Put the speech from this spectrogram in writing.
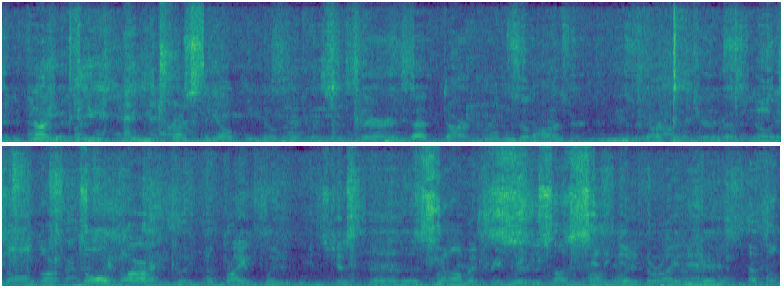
Now, can you, can you trust the albedo differences there? Is that dark reading dark in the dark material? No, it's all dark, it's all dark, the the bright one is just the geometry where the sun's hitting it at the right angle. That's all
